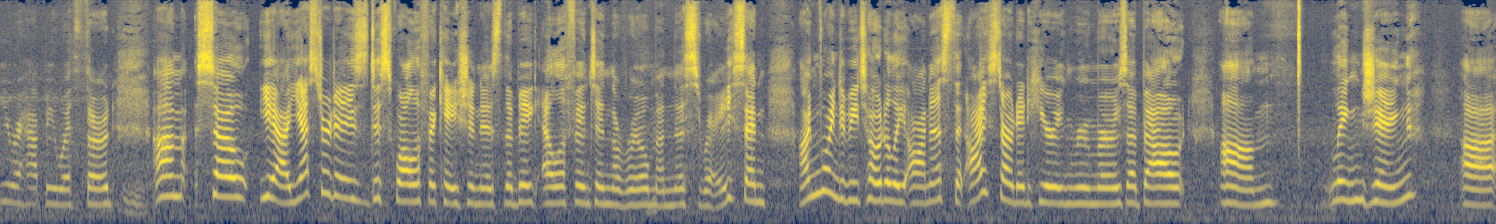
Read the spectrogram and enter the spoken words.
You were happy with 3rd Um, so, yeah, yesterday's disqualification is the big elephant in the room in this race. And I'm going to be totally honest that I started hearing rumors about um, Liang Jing uh,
